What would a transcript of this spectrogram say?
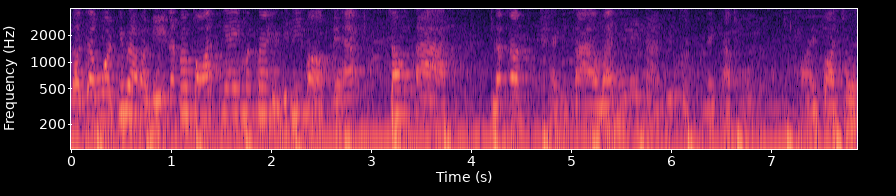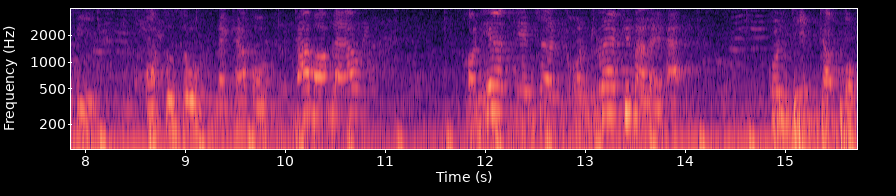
เราจะวนขึ้นมาฝั่งนี้แล้วก็ฟอสง่ายมากๆอย่างที่พี่บอกนะฮะจ้องตาแล้วก็แข็งตาไว้ให้ได้นานที่สุดนะครับผมขอให้ฟอสโชคดีฟอสสู้ๆนะครับผมถ้าพร้อมแล้ว ขออนุญาตเรียนเชิญคนแรกขึ้นมาเลยฮะคุณทิพย์ครับผม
